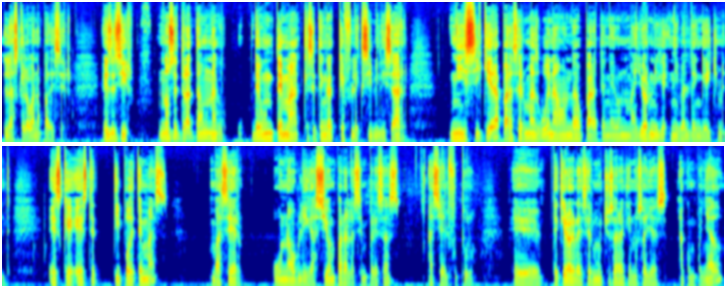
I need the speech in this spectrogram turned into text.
las que lo van a padecer. Es decir, no se trata una, de un tema que se tenga que flexibilizar ni siquiera para ser más buena onda o para tener un mayor nivel de engagement. Es que este tipo de temas va a ser una obligación para las empresas hacia el futuro. Eh, te quiero agradecer mucho, Sara, que nos hayas acompañado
